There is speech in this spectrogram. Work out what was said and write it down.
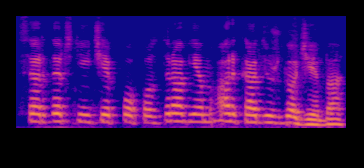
Serdecznie i ciepło pozdrawiam. Arkadiusz Godzieba.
